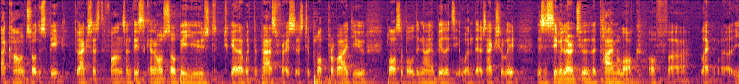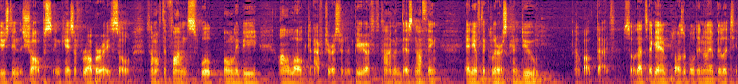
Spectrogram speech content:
account, so to speak, to access the funds. And this can also be used together with the passphrases to provide you plausible deniability when there's actually, this is similar to the time lock of, uh, like uh, used in the shops in case of robbery. So some of the funds will only be unlocked after a certain period of time and there's nothing any of the clerks can do about that. So that's again plausible deniability.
